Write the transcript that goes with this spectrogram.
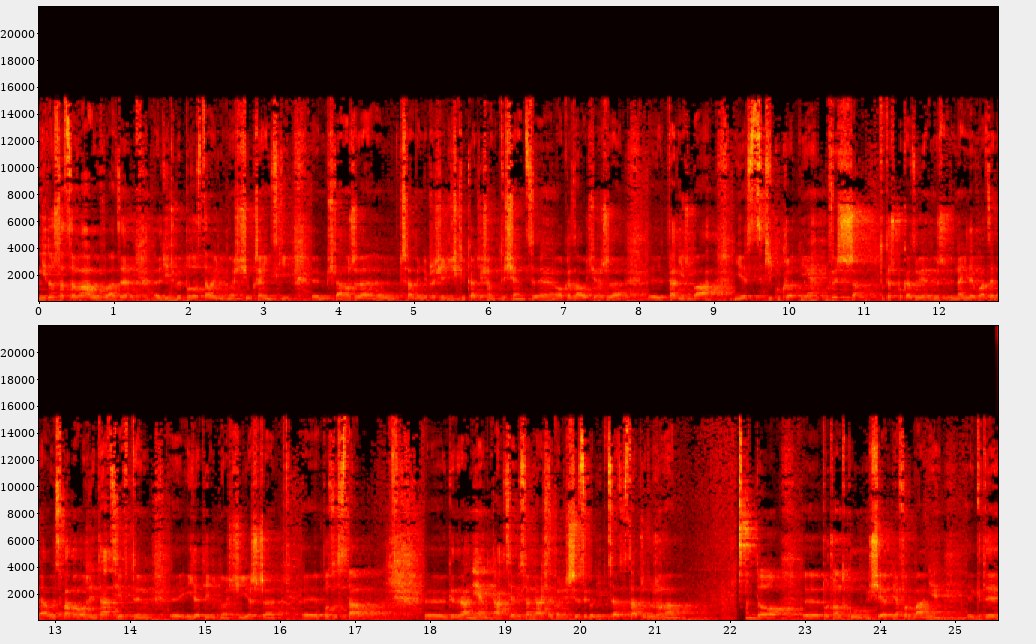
nie doszacowały władze liczby pozostałej ludności ukraińskiej. Myślano, że trzeba będzie przesiedzieć kilkadziesiąt tysięcy. Okazało się, że y, ta liczba jest kilkukrotnie wyższa. To też pokazuje, na ile władze miały słabą orientację w tym, y, ile tej ludności jeszcze pozostało. Generalnie akcja Wisła miała się zakończyć 30 lipca, została przedłużona do e, początku sierpnia formalnie, gdy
